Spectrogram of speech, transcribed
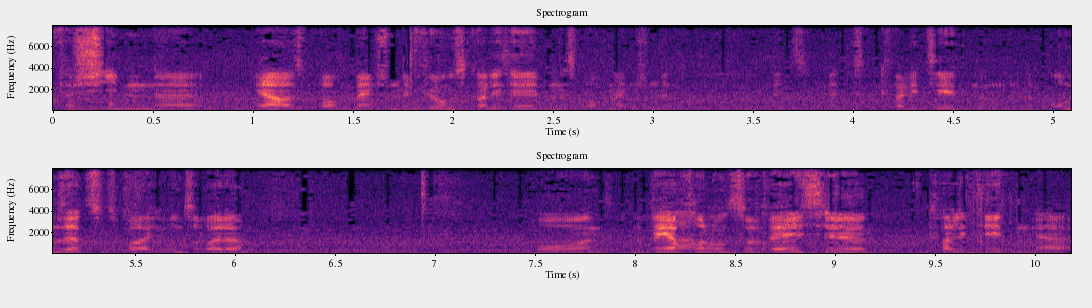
verschiedene, ja, es braucht Menschen mit Führungsqualitäten, es braucht Menschen mit, mit, mit Qualitäten im Umsetzungsbereich und so weiter. Und wer von uns so welche Qualitäten er,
